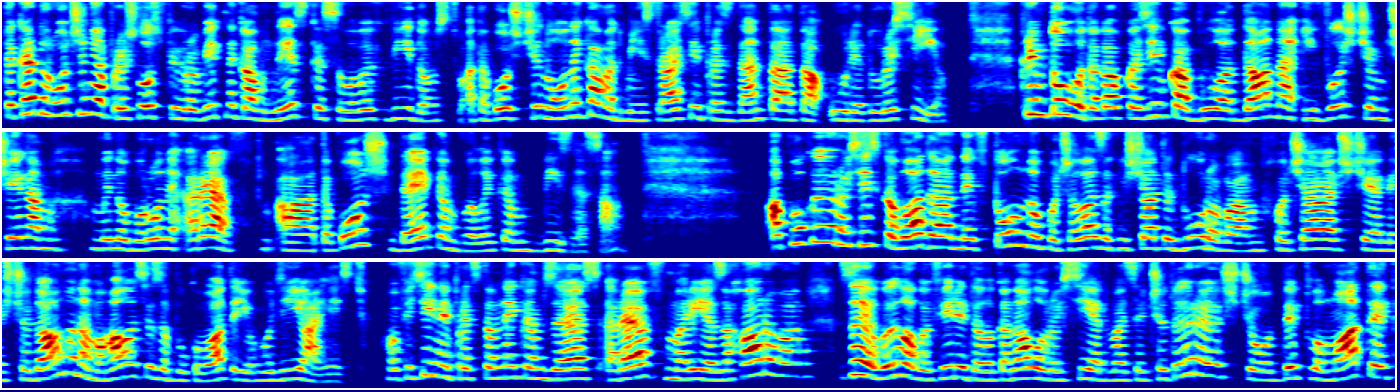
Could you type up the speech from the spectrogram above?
Таке доручення прийшло співробітникам низки силових відомств, а також чиновникам адміністрації президента та уряду Росії. Крім того, така вказівка була дана і вищим чинам Міноборони РФ, а також деяким великим бізнесам. А поки російська влада невтомно почала захищати Дурова, хоча ще нещодавно намагалася заблокувати його діяльність. Офіційний представник МЗС РФ Марія Захарова заявила в ефірі телеканалу Росія 24 що дипломати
